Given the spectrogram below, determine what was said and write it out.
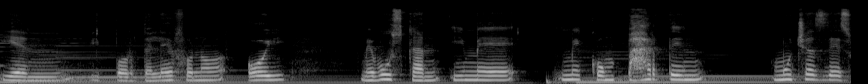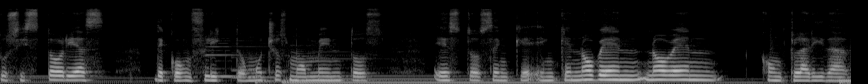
y, en, y por teléfono hoy me buscan y me, me comparten muchas de sus historias de conflicto, muchos momentos estos en que, en que no ven, no ven con claridad,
